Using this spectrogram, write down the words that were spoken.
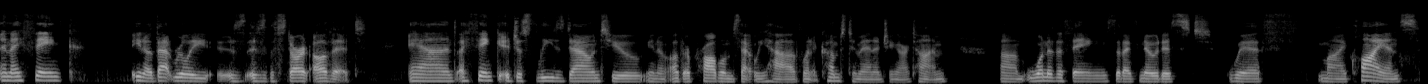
and i think you know that really is is the start of it. And i think it just leads down to you know other problems that we have when it comes to managing our time. Um, one of the things that i've noticed with my clients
